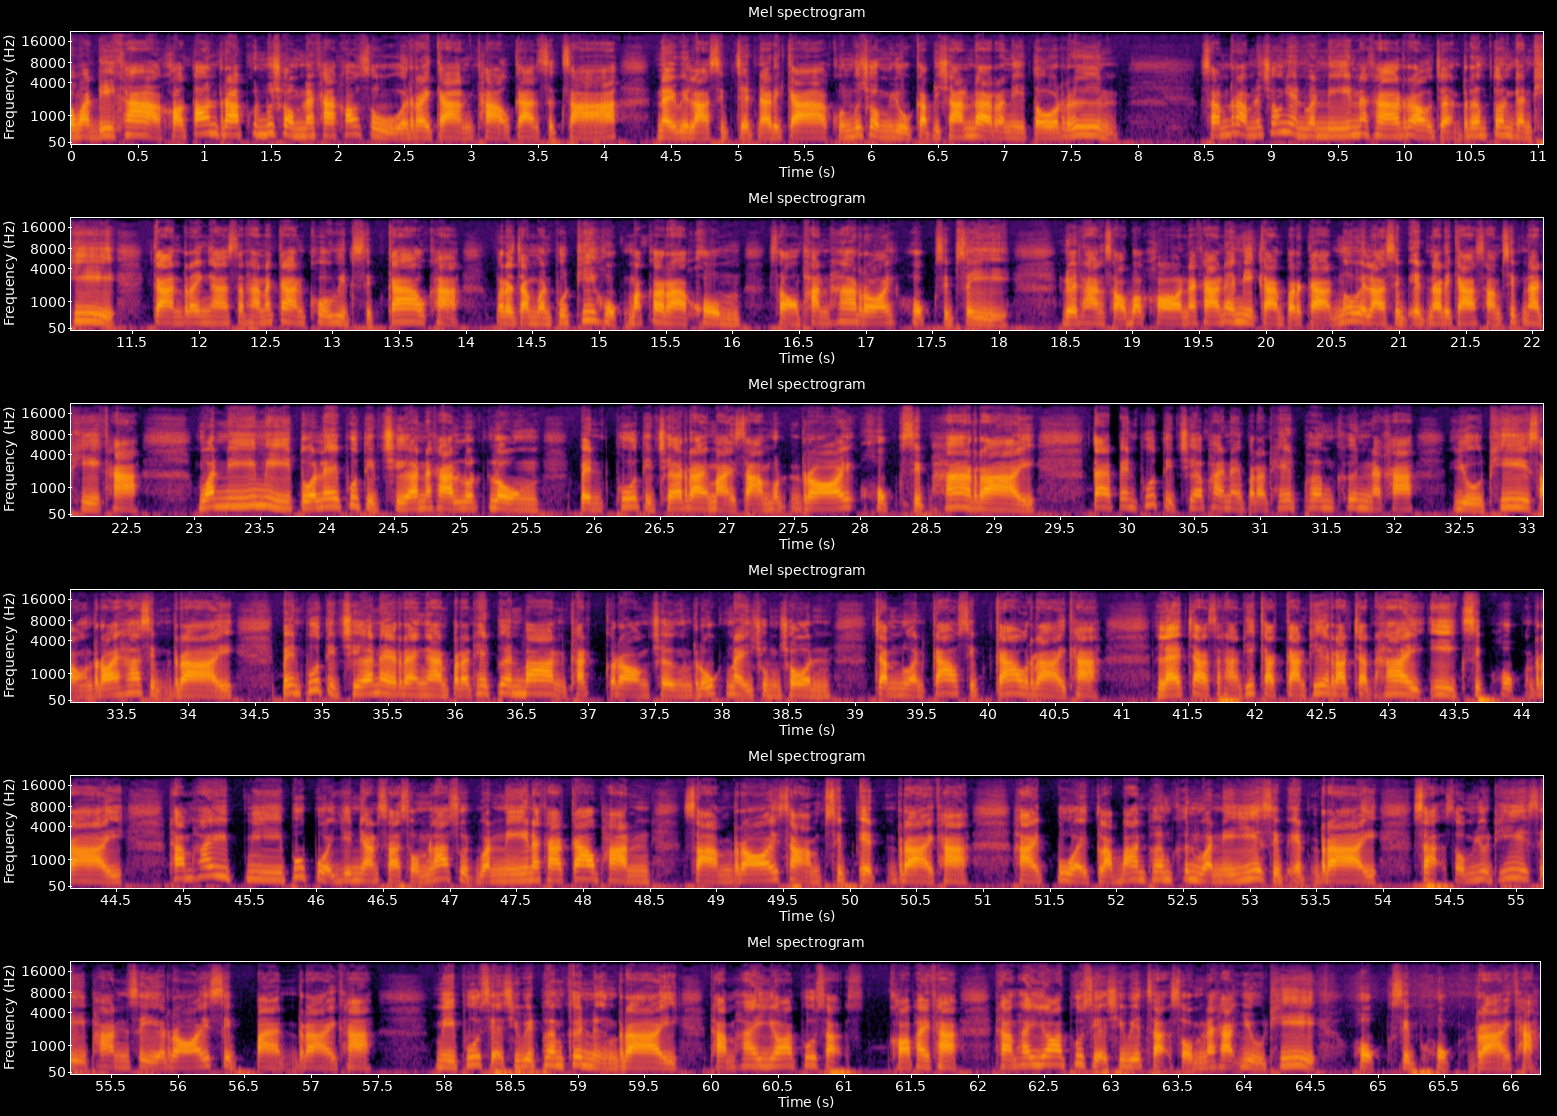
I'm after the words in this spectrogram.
สวัสดีค่ะ ขอต้อนรับคุณผู้ชมนะคะ เข้าสู่รายการข่าวการศึกษาในเวลา 17 นาฬิกา คุณผู้ชมอยู่กับดิฉันดารณีโตรื่น สำหรับในช่วงเย็นวันนี้นะคะ เราจะเริ่มต้นกันที่การรายงานสถานการณ์โควิด -19 ค่ะ ประจำวันพุธที่ 6 มกราคม 2564 โดยทางสบคนะคะ ได้มีการประกาศเมื่อเวลา 11นาฬิกา30 นาทีค่ะ วันนี้มีตัวเลขผู้ติดเชื้อนะคะ ลดลงเป็นผู้ติดเชื้อรายใหม่ 365 ราย แต่เป็นผู้ติดเชื้อภายในประเทศเพิ่มขึ้นนะคะ อยู่ที่ 250 ราย เป็นผู้ติดเชื้อในแรงงานประเทศเพื่อนบ้าน คัดกรองเชิงรุกในชุมชนจำนวน 99 รายค่ะ และจากสถานที่กักกันที่รัฐจัดให้อีก 16 รายทำให้มีผู้ป่วยยืนยันสะสมล่าสุดวันนี้นะคะ 9,331 รายค่ะ หายป่วยกลับบ้านเพิ่มขึ้นวันนี้ 21 ราย สะสมอยู่ที่ 4,418 รายค่ะ มีผู้เสียชีวิตเพิ่มขึ้น 1 รายทำให้ยอดผู้สะขออภัยค่ะทำให้ยอดผู้เสียชีวิตสะสมนะคะอยู่ที่ 66 รายค่ะ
